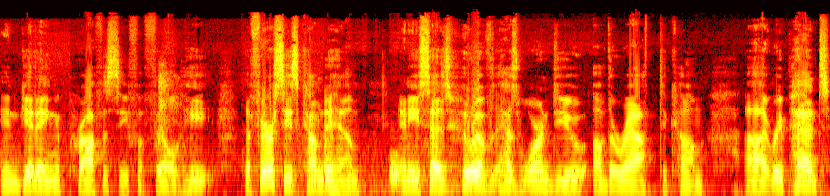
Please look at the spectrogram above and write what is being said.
in getting prophecy fulfilled. He, the Pharisees come to him and he says, "Who have, has warned you of the wrath to come? Uh, repent."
